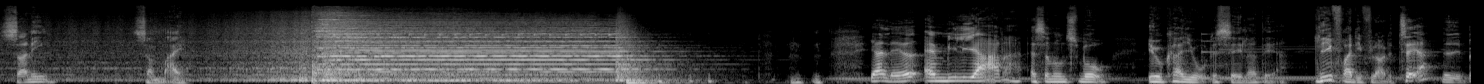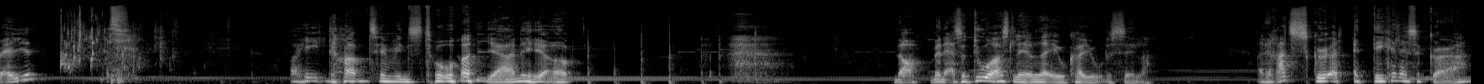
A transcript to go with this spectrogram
sådan en som mig. Jeg er lavet af milliarder af sådan nogle små eukaryote celler der. Lige fra de flotte tæer ned i baljen, og helt op til min store hjerne herop. Nå, men altså, du er også lavet af eukaryote celler. Og det er ret skørt, at det kan lade sig gøre.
